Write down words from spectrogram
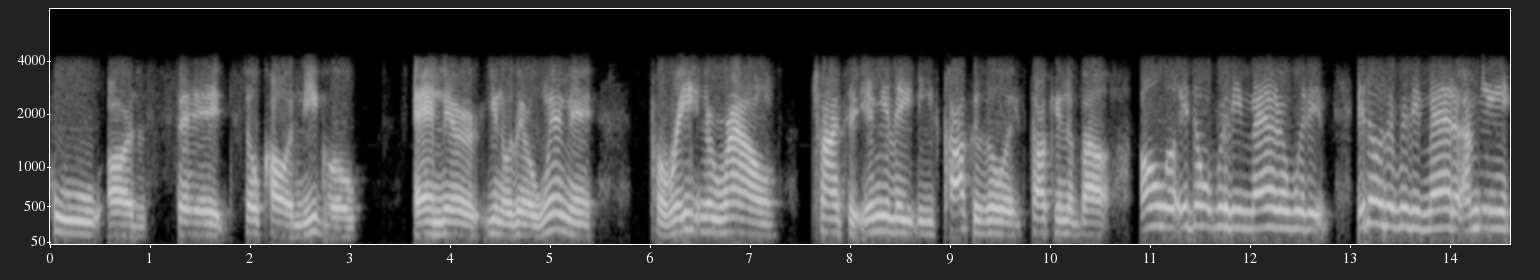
who are the said so-called Negro, and they're you know they're women parading around trying to emulate these Caucasoids, talking about oh well it don't really matter what it it doesn't really matter. I mean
